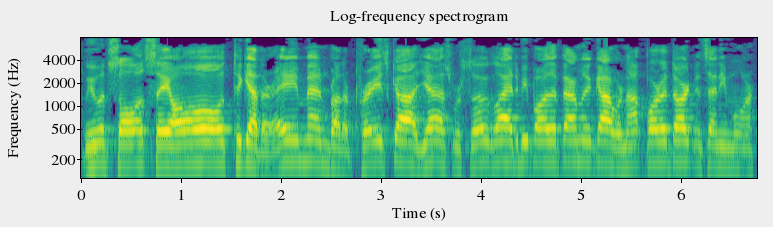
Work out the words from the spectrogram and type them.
We would say all together, "Amen, brother. Praise God. Yes, we're so glad to be part of the family of God. We're not part of darkness anymore."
